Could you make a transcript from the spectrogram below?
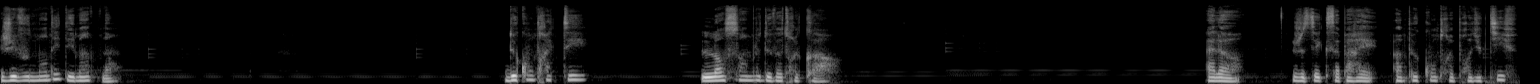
je vais vous demander dès maintenant de contracter l'ensemble de votre corps. Alors, je sais que ça paraît un peu contre-productif,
